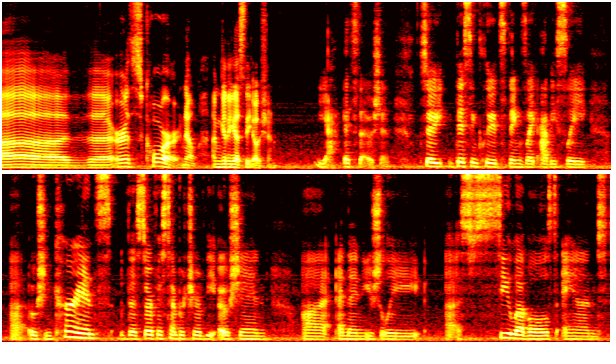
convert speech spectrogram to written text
Uh, the Earth's core. No, I'm gonna guess the ocean. Yeah, it's the ocean. So this includes things like obviously uh, ocean currents, the surface temperature of the ocean, uh, and then usually uh, sea levels and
